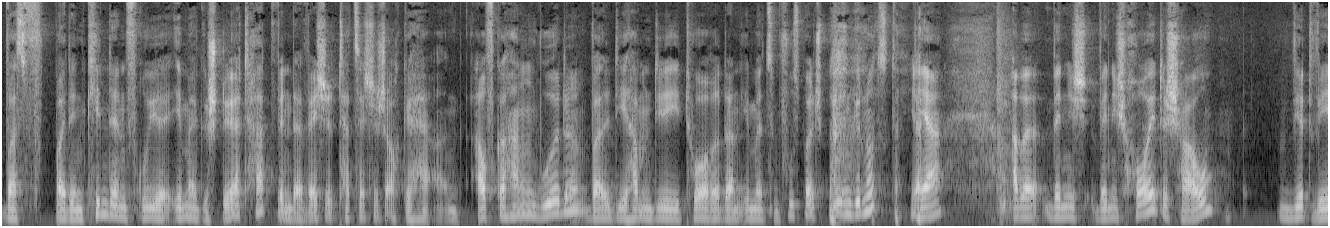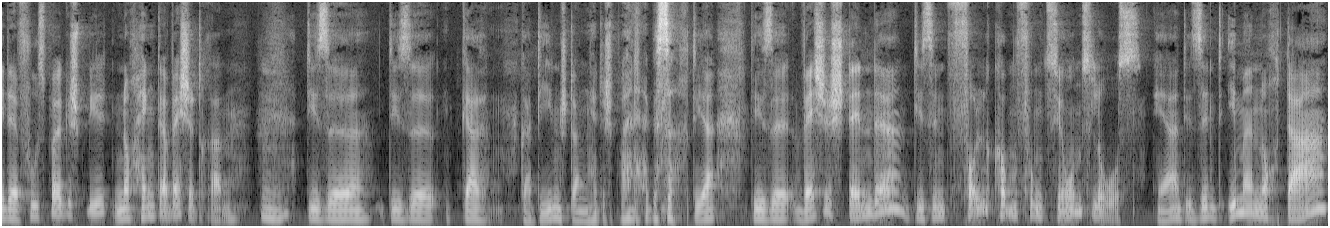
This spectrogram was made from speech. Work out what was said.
was bei den Kindern früher immer gestört hat, wenn der Wäsche tatsächlich auch aufgehangen wurde, weil die haben die Tore dann immer zum Fußballspielen genutzt. ja. ja. Aber wenn ich, wenn ich heute schaue, wird weder Fußball gespielt, noch hängt da Wäsche dran. Mhm. Diese, diese Gardinenstangen, hätte ich beinahe gesagt, ja. Diese Wäscheständer, die sind vollkommen funktionslos. Ja, die sind immer noch da,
